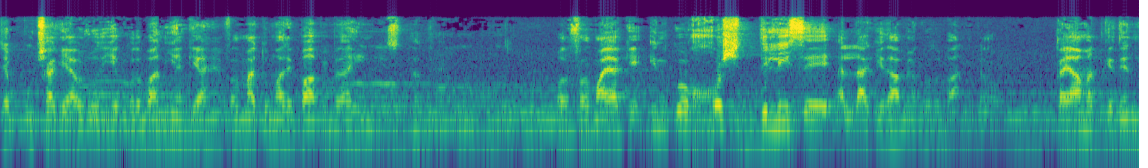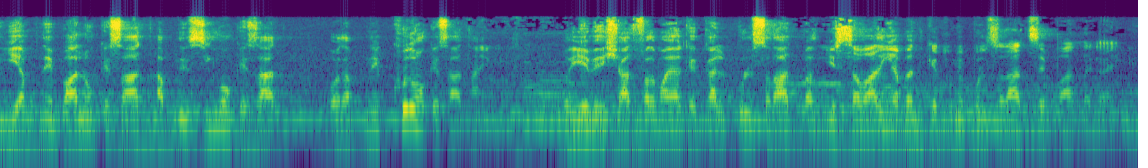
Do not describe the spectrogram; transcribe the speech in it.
جب پوچھا گیا، حضور، یہ قربانیاں کیا ہیں؟ فرمایا، تمہارے باپ ابراہیم کی سنت ہے. اور فرمایا کہ ان کو خوش دلی سے اللہ کی راہ میں قربان کرو۔ قیامت کے دن یہ اپنے بالوں کے ساتھ، اپنے سنگوں کے ساتھ اور اپنے کھروں کے ساتھ آئیں گے۔ اور یہ بھی ارشاد فرمایا کہ کل پل سرات پر یہ سواریاں بن کے تمہیں پل سرات سے پار لگائیں گے۔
